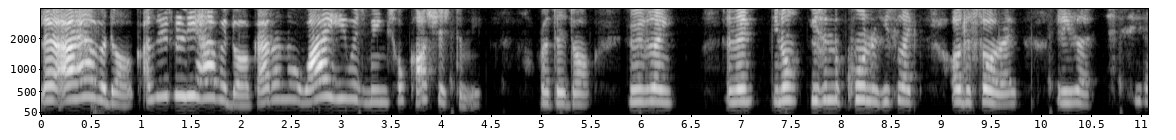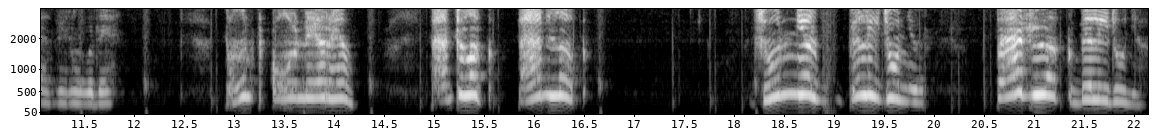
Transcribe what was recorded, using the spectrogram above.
I have a dog. I literally have a dog. I don't know why he was being so cautious to me with his dog. He was like, and then, you know, he's in the corner. He's like, of the store, right? And he's like, see that man over there? Don't go near him. Bad luck. Bad luck. Junior, Billy Junior. Bad luck, Billy Junior.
